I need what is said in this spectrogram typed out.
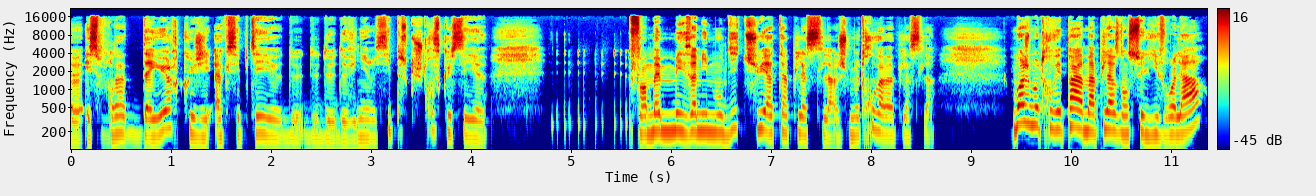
Euh, et c'est pour ça d'ailleurs que j'ai accepté euh, de, venir ici, parce que je trouve que c'est... euh, Enfin, même mes amis m'ont dit, tu es à ta place là, je me trouve à ma place là. Moi, je me trouvais pas à ma place dans ce livre-là.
